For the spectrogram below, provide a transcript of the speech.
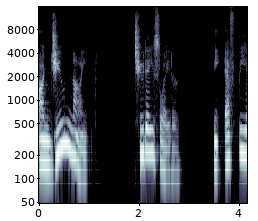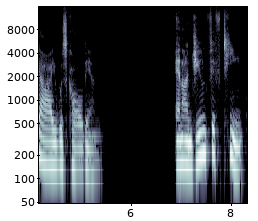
On June 9th, two days later, the FBI was called in. And on June 15th,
